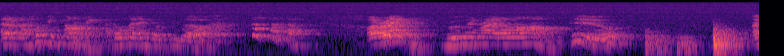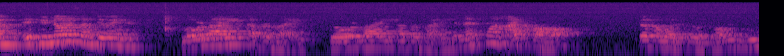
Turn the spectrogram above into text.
I, I hope you saw me. I hope I didn't go too low. All right, moving right along to, um, if you notice I'm doing lower body, upper body, lower body, upper body. The next one I call, don't know what it's really called, is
